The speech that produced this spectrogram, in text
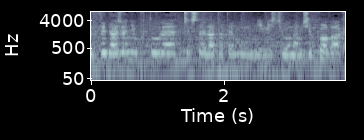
w wydarzeniu, które 3-4 lata temu nie mieściło nam się w głowach.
